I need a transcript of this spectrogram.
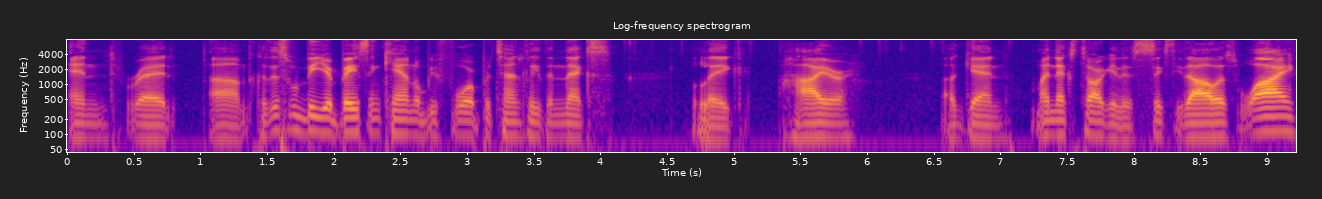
end red because um, this would be your basing candle before potentially the next leg higher. Again, my next target is $60. Why?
